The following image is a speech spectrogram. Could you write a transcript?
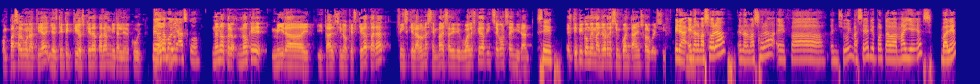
quan passa alguna tia i el típic tio es queda parant mirant-li el cul. Me no, dona molt no, d'asco. No, no, però no que mira i, i tal, sinó que es queda parat fins que la dona se'n va. És a dir, igual es queda 20 segons ahí mirant. Sí. El típic home major de 50 anys o alguna així. Mira, en Mm. Almassora, en Almassora eh, fa... En juny va ser, jo portava malles, ¿vale?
